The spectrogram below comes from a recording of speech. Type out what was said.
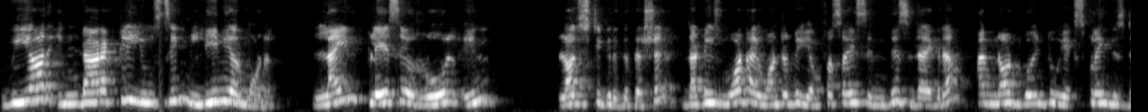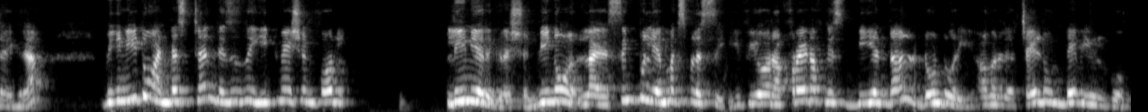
we are indirectly using linear model. Line plays a role in logistic regression. That is what I wanted to emphasize in this diagram. I'm not going to explain this diagram. We need to understand this is the equation for linear regression. We know like simple mx plus c. If you are afraid of this b and all, don't worry. Our childhood day we will go.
